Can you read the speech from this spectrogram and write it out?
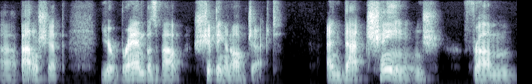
a, a battleship? Your brand was about shipping an object. And that change from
